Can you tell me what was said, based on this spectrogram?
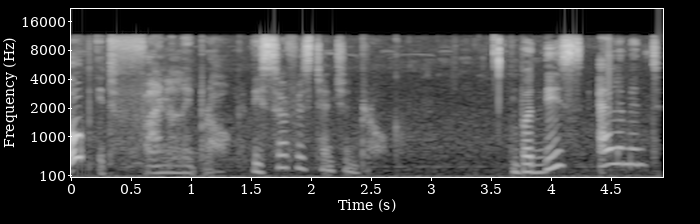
oh, it finally broke. The surface tension broke. But this element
